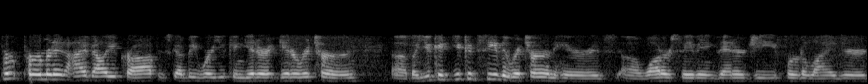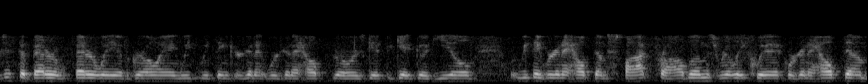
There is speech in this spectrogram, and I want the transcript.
per permanent high value crop is got to be where you can get a get a return. Uh, but you could you could see the return here is uh, water savings, energy, fertilizer, just a better better way of growing. We, we think we're gonna we're gonna help growers get get good yield. We think we're gonna help them spot problems really quick. We're gonna help them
